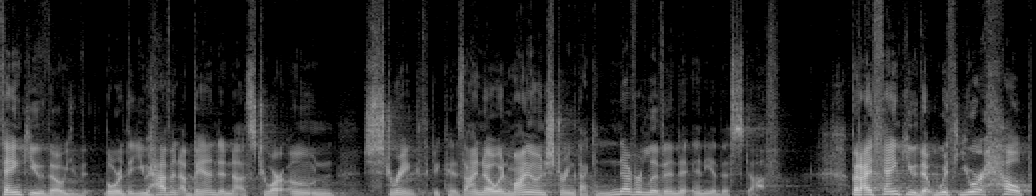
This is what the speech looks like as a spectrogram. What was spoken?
Thank you, though, Lord, that you haven't abandoned us to our own strength, because I know in my own strength I can never live into any of this stuff. But I thank you that with your help,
